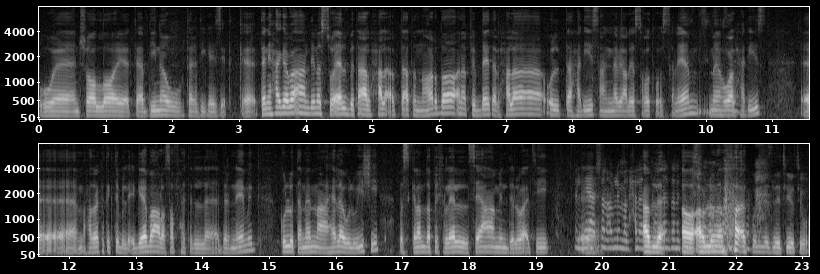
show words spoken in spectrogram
وإن شاء الله تقابلينا وتاخدي جايزتك. تاني حاجة بقى عندنا السؤال بتاع الحلقة بتاعت النهارده. أنا في بداية الحلقة قلت حديث عن النبي عليه الصلاة والسلام. ما هو الحديث؟ حضرتك تكتب الإجابة على صفحة البرنامج. كله تمام مع هلا والويشي. بس الكلام ده في خلال ساعة من دلوقتي اللي هي آه، عشان قبل ما الحلقة قبل تكون نزلت آه قبل ما الحلقة. تكون نزلت يوتيوب.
